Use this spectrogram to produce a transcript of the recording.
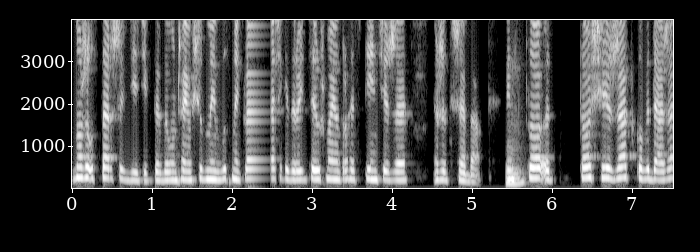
może u starszych dzieci, które dołączają w siódmej, w ósmej klasie, kiedy rodzice już mają trochę spięcie, że, że trzeba. Więc mhm. to, to się rzadko wydarza.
